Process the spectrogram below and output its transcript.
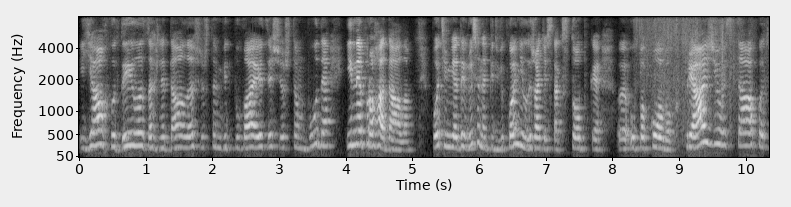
Я ходила, заглядала, що ж там відбувається, що ж там буде, і не прогадала. Потім я дивлюся на підвіконні, лежать ось так стопки е, упаковок пряжі, ось так от.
